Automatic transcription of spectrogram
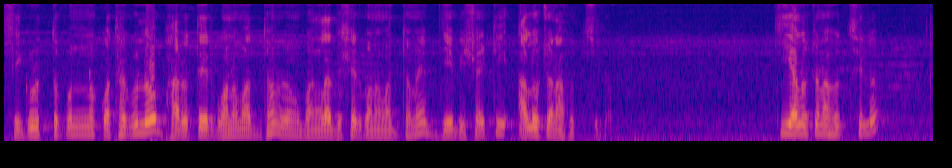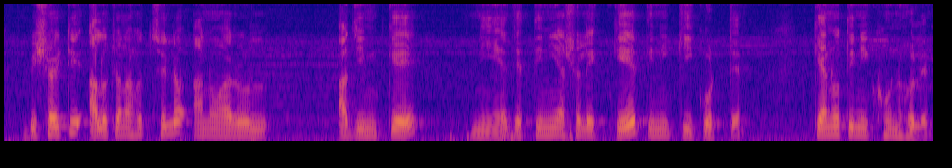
সেই গুরুত্বপূর্ণ কথাগুলো ভারতের গণমাধ্যম এবং বাংলাদেশের গণমাধ্যমে যে বিষয়টি আলোচনা হচ্ছিল। কি আলোচনা হচ্ছিল? বিষয়টি আলোচনা হচ্ছিল আনোয়ারুল আজিমকে নিয়ে যে তিনি আসলে কে, তিনি কি করতেন, কেন তিনি খুন হলেন,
